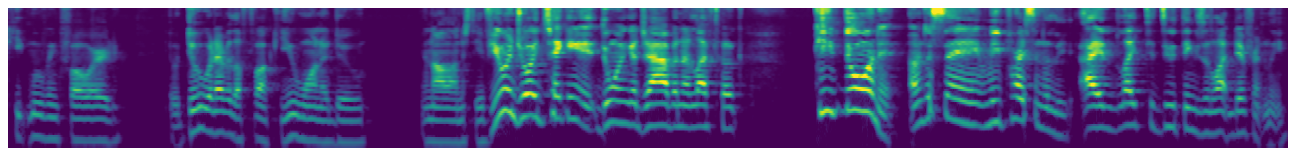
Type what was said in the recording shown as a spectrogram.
keep moving forward, do whatever the fuck you want to do. In all honesty, if you enjoyed taking it, doing a job in a left hook, keep doing it. I'm just saying, me personally, I'd like to do things a lot differently.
